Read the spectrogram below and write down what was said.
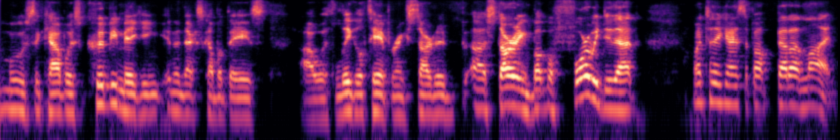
moves the Cowboys could be making in the next couple days uh, with legal tampering started uh, starting. But before we do that, I want to tell you guys about Bet Online.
